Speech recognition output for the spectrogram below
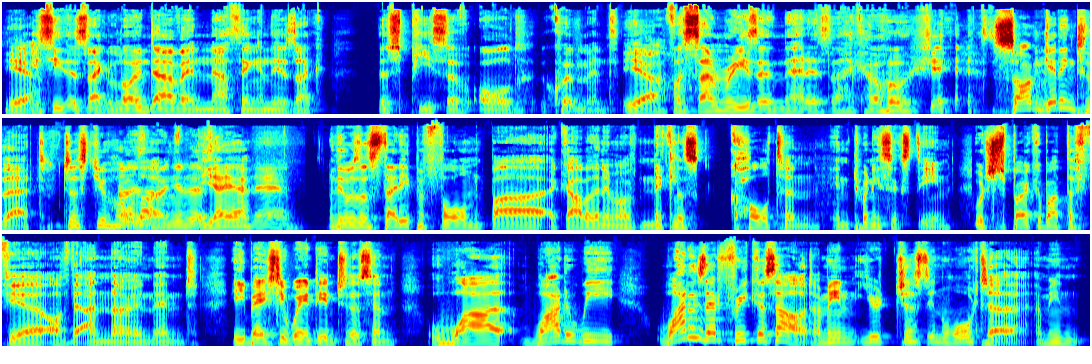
Yeah. You see this like lone diver and nothing, and there's like this piece of old equipment. Yeah. For some reason, that is like, oh shit. So I'm getting to that. Just you hold on. on your list? Yeah, yeah. Damn. There was a study performed by a guy by the name of Nicholas Colton in 2016, which spoke about the fear of the unknown, and he basically went into this and why why do we why does that freak us out? I mean, you're just in water. I mean,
